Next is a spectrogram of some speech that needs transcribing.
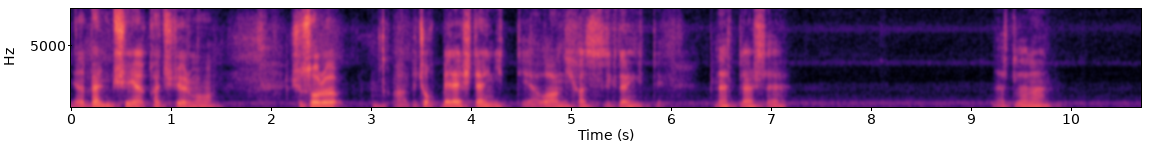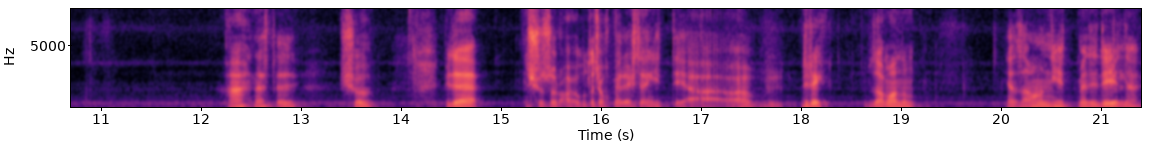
Ya ben bir şey ya kaçırıyorum ama. Şu soru abi çok beleşten gitti ya. O an dikkatsizlikten gitti. Netlerse. Netle lan. Ha netledi. Şu. Bir de şu soru abi bu da çok beleşten gitti ya. Abi, direkt zamanım ya zaman yetmedi değil de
